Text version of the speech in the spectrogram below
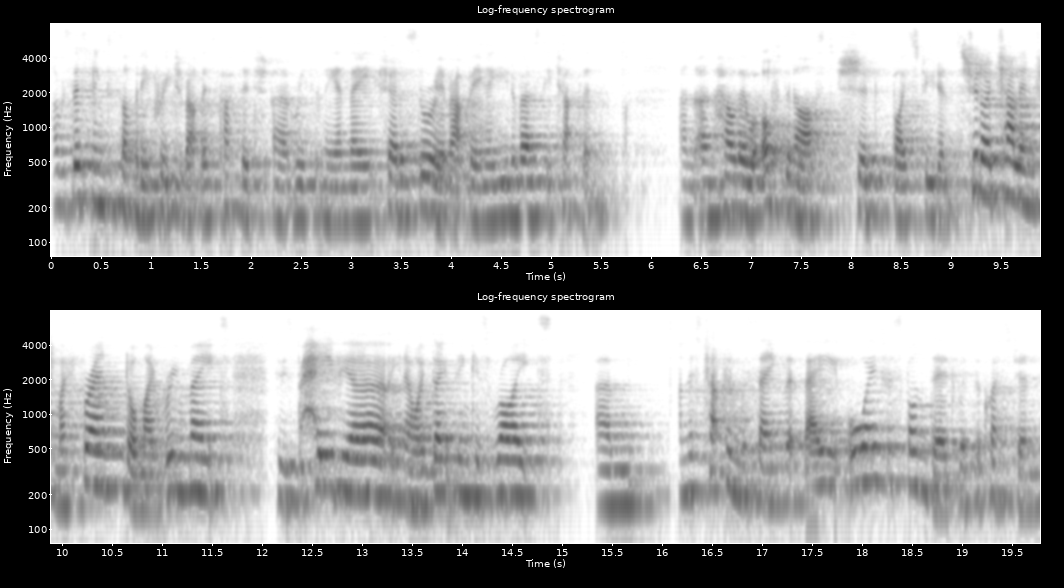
I was listening to somebody preach about this passage uh, recently, and they shared a story about being a university chaplain and, and how they were often asked should by students, should I challenge my friend or my roommate whose behaviour, you know, I don't think is right? Um, and this chaplain was saying that they always responded with the question,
